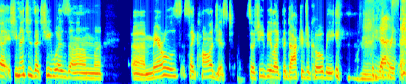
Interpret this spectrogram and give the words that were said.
Uh, she mentions that she was um, uh, Merrill's psychologist, so she'd be like the Dr. Jacoby. She's everything.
